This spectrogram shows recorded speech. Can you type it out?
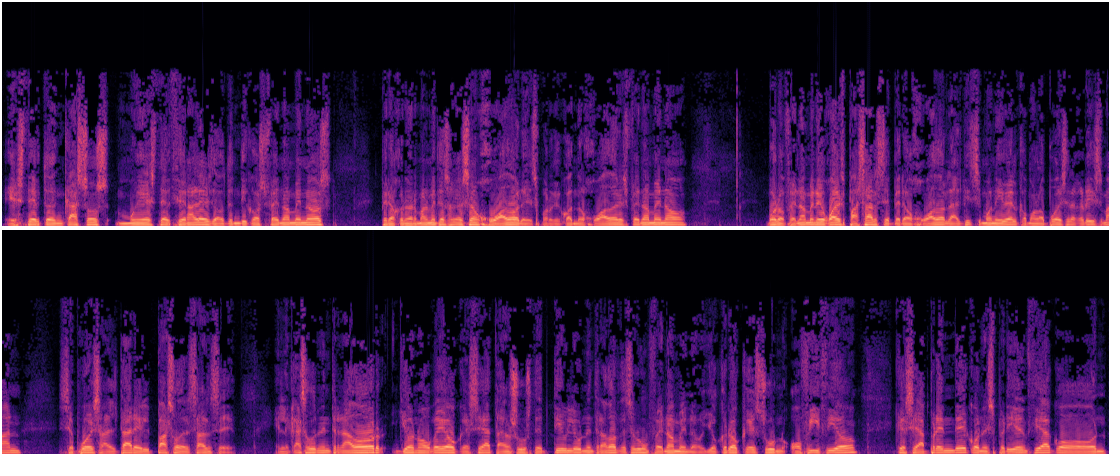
excepto en casos muy excepcionales de auténticos fenómenos, pero que normalmente suelen ser jugadores, porque cuando el jugador es fenómeno, bueno, fenómeno igual es pasarse, pero jugador de altísimo nivel como lo puede ser Griezmann, se puede saltar el paso del Sanse. En el caso de un entrenador, yo no veo que sea tan susceptible un entrenador de ser un fenómeno. Yo creo que es un oficio que se aprende con experiencia, con,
